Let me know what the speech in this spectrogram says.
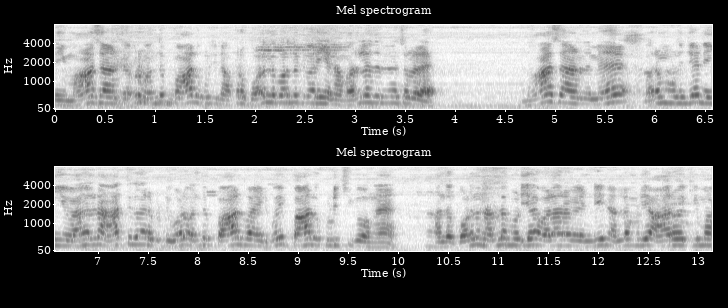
நீங்கள் மாசம் ஆனதுக்கு அப்புறம் வந்து பால் குடிச்சிட்டு அப்புறம் பிறந்து பிறந்துட்டு வரீங்க. நான் வரலதுன்னு சொல்லல. மாசம் ஆனதுமே வர முடிஞ்சா நீங்க வாங்கலாம் ஆத்துக்கார கூட வந்து பால் வாங்கிட்டு போய் பால் குடிச்சுக்கோங்க. அந்த குழந்தை நல்லபடியா வளர வேண்டி நல்லபடியா ஆரோக்கியமா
